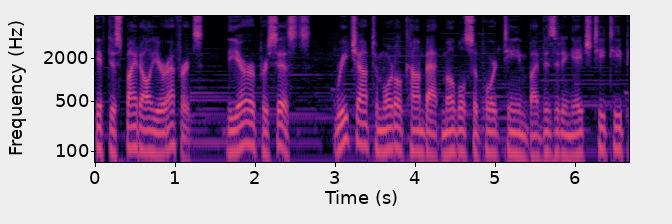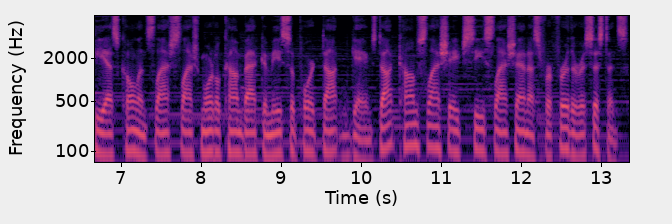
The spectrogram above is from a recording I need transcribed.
If despite all your efforts, the error persists, reach out to Mortal Kombat Mobile Support Team by visiting https colon slash slash slash hc slash ns for further assistance.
